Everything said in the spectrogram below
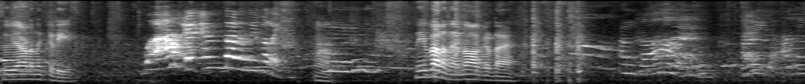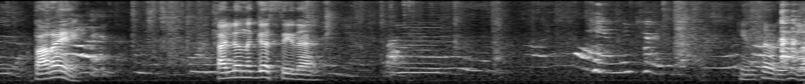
സുഖം അവിടെ നിക്കടി. നീ പറഞ്ഞ നോക്കട്ടെ. പറയേ കല്ലൊന്ന് ഗസ് ചെയ്ത. എന്താ അറിയില്ല.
